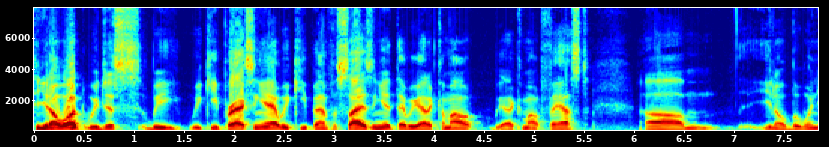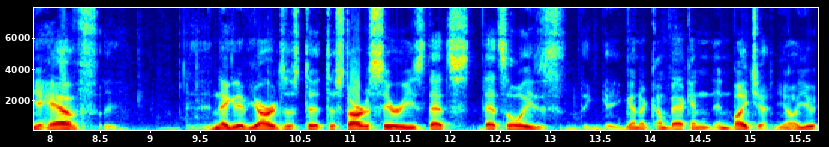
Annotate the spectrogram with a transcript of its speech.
you know what? We just we we keep practicing it. We keep emphasizing it that we got to come out. We got to come out fast. Um, you know, but when you have negative yards is to, to start a series, that's that's always going to come back and, and bite you. You know, you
